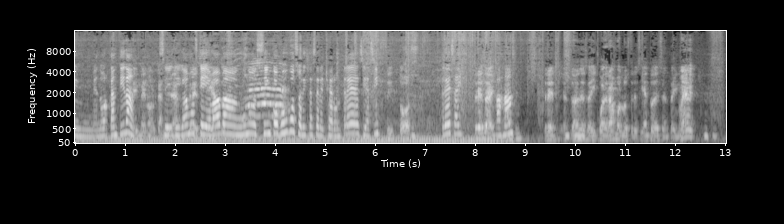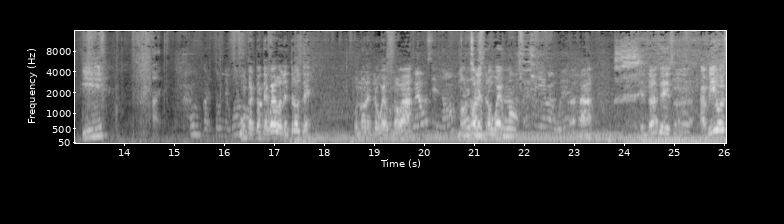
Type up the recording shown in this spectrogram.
en menor cantidad. En menor Si cantidad. digamos que 300. llevaban unos 5 jugos, ahorita se le echaron 3 y así. Sí, dos. 3 ahí. Tres hay. Ajá. Ah, sí. Tres. Entonces ahí cuadramos los 369. Y Un cartón de huevo. un cartón de huevo le entró usted. ¿O no le entró huevo? No va. Huevo si no. No, Eso no le entró huevo. No. Eso lleva huevo. Ajá. Entonces, eh, amigos,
